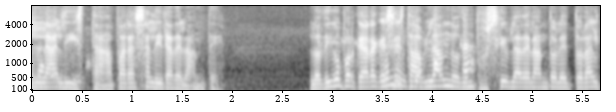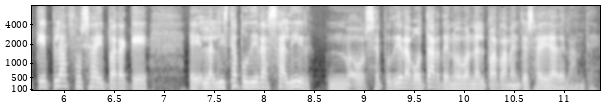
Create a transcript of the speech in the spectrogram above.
la lista para salir adelante? Lo digo porque ahora que se está hablando de un posible adelanto electoral, ¿qué plazos hay para que eh, la lista pudiera salir mm, o se pudiera votar de nuevo en el Parlamento y salir adelante?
